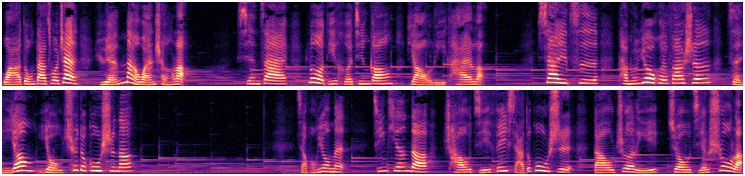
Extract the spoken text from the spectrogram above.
挖洞大作战圆满完成了，现在乐迪和金刚要离开了。下一次，他们又会发生怎样有趣的故事呢？小朋友们，今天的超级飞侠的故事到这里就结束了。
